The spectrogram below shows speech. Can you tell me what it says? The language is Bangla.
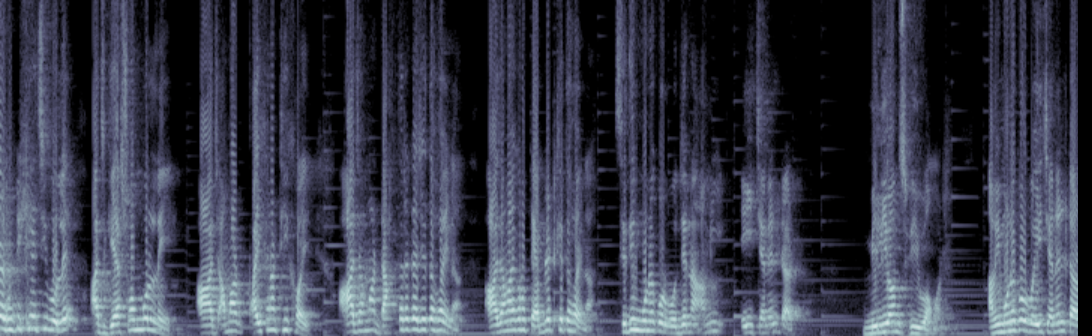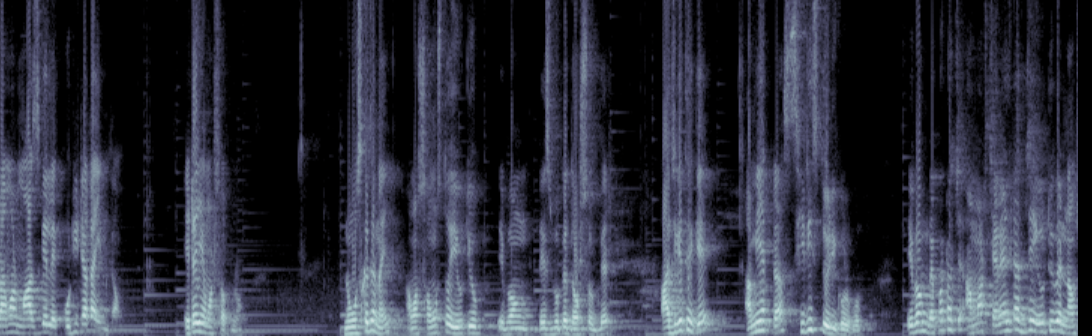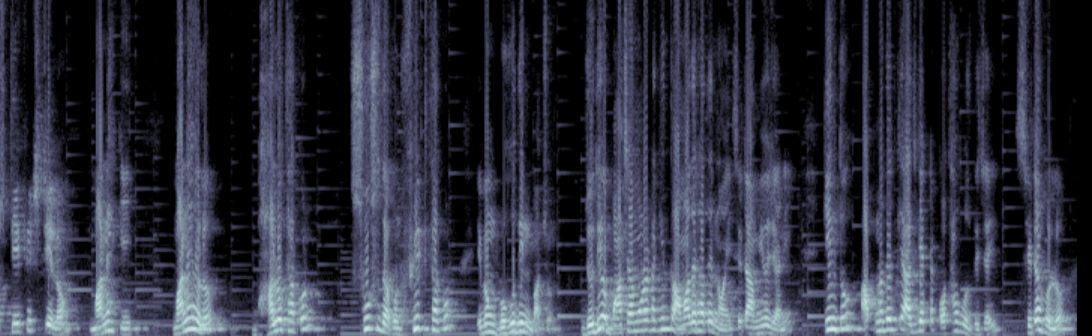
একটা রুটি খেয়েছি বলে আজ গ্যাস অম্বল নেই। আজ আমার পায়খানা ঠিক হয়। আজ আমার ডাক্তারের কাছে যেতে হয় না। আজ আমায় কোনো ট্যাবলেট খেতে হয় না। সেদিন মনে করব যে না, আমি এই চ্যানেলটার মিলিয়নস ভিউ আমার। আমি মনে করব এই চ্যানেলটার আমার মাস গেলে কোটি টাকা ইনকাম এটাই আমার স্বপ্ন। নমস্কার জানাই আমার সমস্ত ইউটিউব এবং ফেসবুকের দর্শকদের। আজকে থেকে আমি একটা সিরিজ তৈরি করব। এবং ব্যাপারটা হচ্ছে আমার চ্যানেলটার যে ইউটিউবের নাম স্টে ফিট স্টে লং মানে কি? মানে হলো ভালো থাকুন, সুস্থ থাকুন ফিট থাকুন এবং বহুদিন বাঁচুন। যদিও বাঁচা মরাটা কিন্তু আমাদের হাতে নয়, সেটা আমিও জানি। কিন্তু আপনাদেরকে আজকে একটা কথা বলতে চাই, সেটা হলো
